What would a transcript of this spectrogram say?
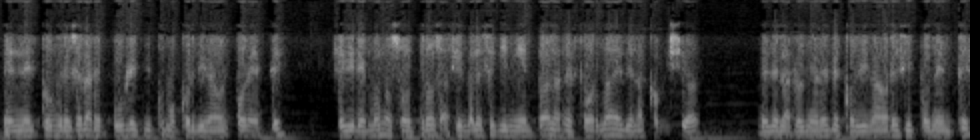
en el Congreso de la República y como coordinador ponente, seguiremos nosotros haciéndole seguimiento a la reforma desde la comisión desde las reuniones de coordinadores y ponentes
